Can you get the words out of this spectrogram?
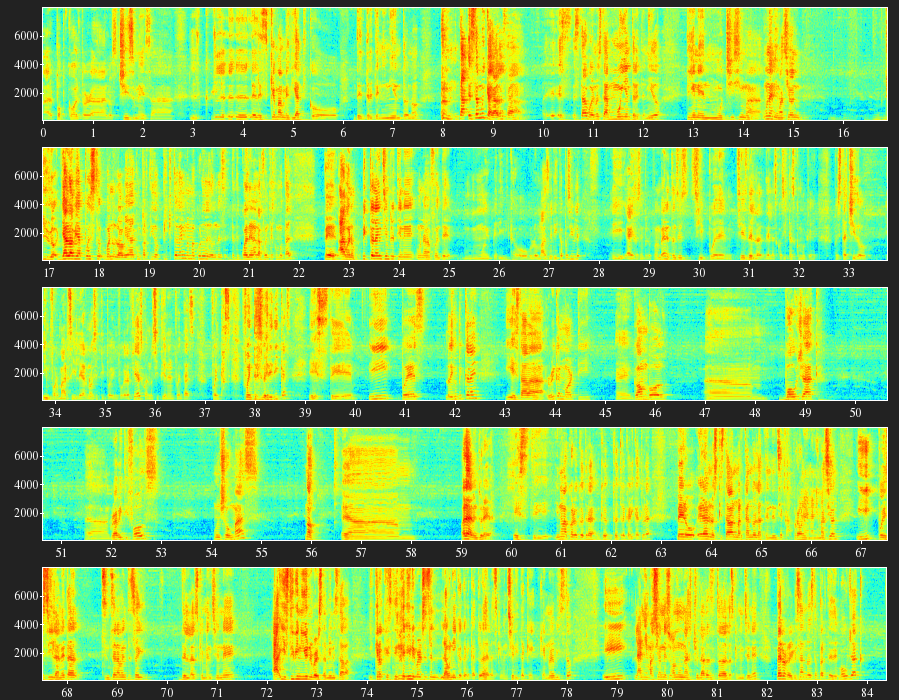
al pop culture, a los chismes, a el, el, el esquema mediático de entretenimiento, ¿no? está, está muy cagado, está es, está bueno, está muy entretenido. Tienen muchísima. Una animación. Ya lo había puesto, bueno, lo había compartido Pictoline, no me acuerdo de dónde, de cuál era la fuente como tal. Pero, ah, bueno, Pictoline siempre tiene una fuente muy verídica o lo más verídica posible. Y a eso siempre lo pueden ver. Entonces, sí pueden, sí es de, la, de las cositas como que pues está chido informarse y leer ¿no? ese tipo de infografías cuando sí tienen fuentes, fuentes, fuentes verídicas. Este, y pues lo dijo Pictoline y estaba Rick and Morty, eh, Gumball, um, Bojack, uh, Gravity Falls, un show más. No, um, Hora de Aventura era. Este, y no me acuerdo qué otra, qué, qué otra caricatura pero eran los que estaban marcando la tendencia cabrón en animación. Y pues sí, la neta, sinceramente soy de las que mencioné. Ah, y Steven Universe también estaba. Y creo que Steven Universe es la única caricatura de las que mencioné ahorita que, que no he visto. Y las animaciones son unas chuladas de todas las que mencioné. Pero regresando a esta parte de Bojack,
